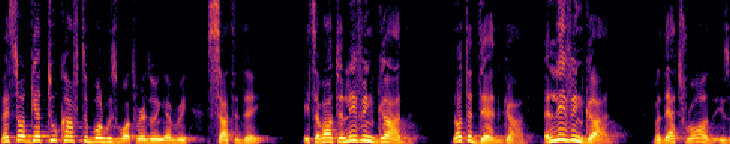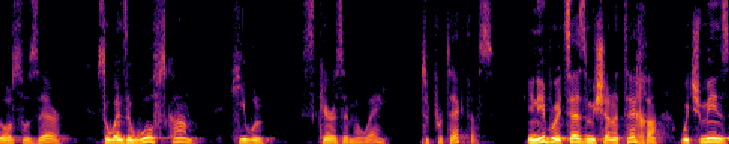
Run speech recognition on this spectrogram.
Let's not get too comfortable with what we're doing every Saturday. It's about a living God, not a dead God, a living God. But that rod is also there. So when the wolves come, he will scare them away to protect us. In Hebrew it says mishanatecha, which means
